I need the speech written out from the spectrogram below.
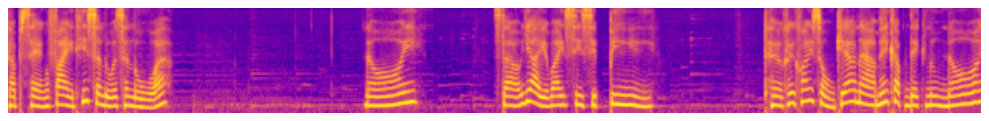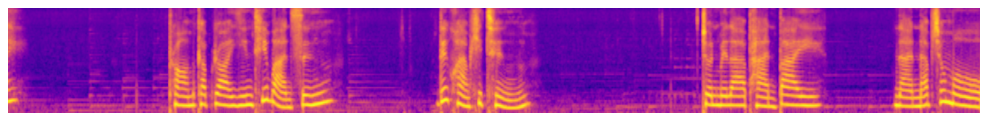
กับแสงไฟที่สลัวสลัวๆน้อย สาวใหญ่วัย 40 ปี เธอค่อยๆ ส่งแก้วน้ำให้กับเด็กหนุ่มน้อย พร้อมกับรอยยิ้มที่หวานซึ้ง ด้วยความคิดถึง จนเวลาผ่านไป นานนับชั่วโมง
